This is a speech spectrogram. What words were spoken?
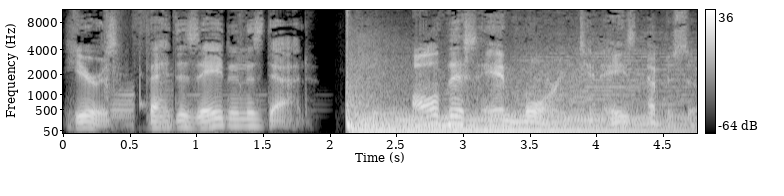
here is Fahad Zaid and his dad. All this and more in today's episode.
